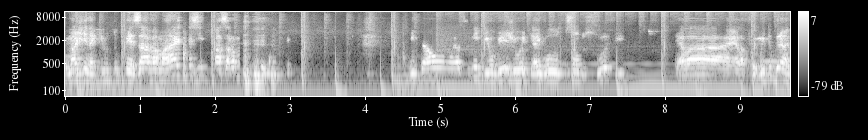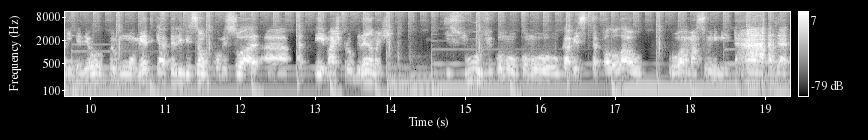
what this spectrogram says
Imagina, aquilo tu pesava mais e passava mais Então, é o seguinte, eu vejo que a evolução do surf, ela, ela foi muito grande, entendeu? Foi um momento que a televisão começou a, a, a ter mais programas de surf, como, como o Cabeça falou lá, o, o Armação Limitada,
